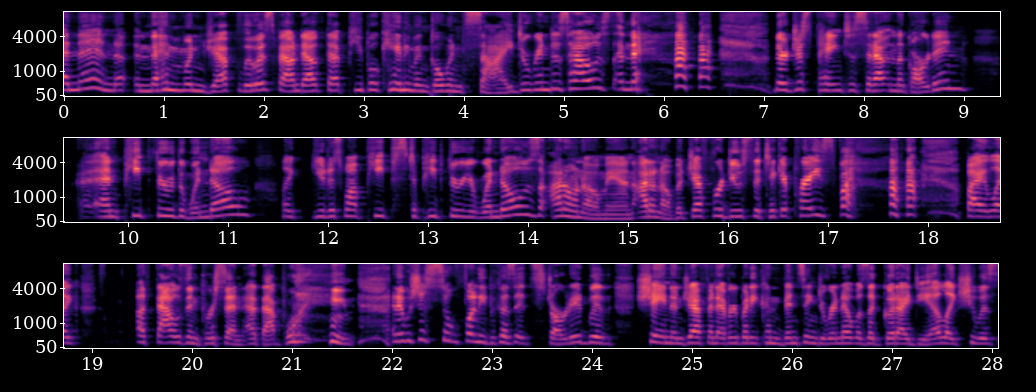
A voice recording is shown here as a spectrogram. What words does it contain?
And then and then when Jeff Lewis found out that people can't even go inside Dorinda's house and they they're just paying to sit out in the garden and peep through the window, like you just want peeps to peep through your windows? I don't know, man. I don't know, but Jeff reduced the ticket price by by like a thousand percent at that point. and it was just so funny because it started with Shane and Jeff and everybody convincing Dorinda was a good idea. Like she was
